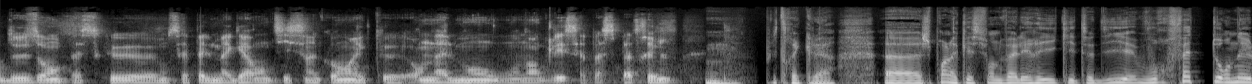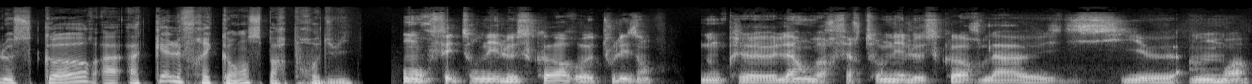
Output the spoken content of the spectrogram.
deux ans parce que on s'appelle ma garantie 5 ans et qu'en allemand ou en anglais, ça passe pas très bien. Plus très clair. je prends la question de Valérie qui te dit, vous refaites tourner le score à quelle fréquence par produit? On refait tourner le score euh, tous les ans. Donc euh, là, on va refaire tourner le score là euh, d'ici un mois,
